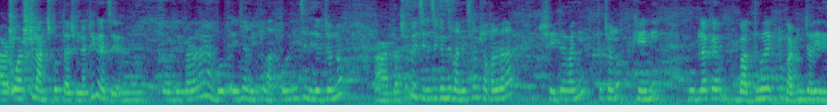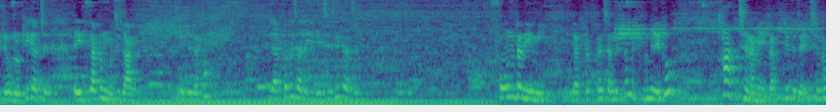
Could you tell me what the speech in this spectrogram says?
আর ও আজকে লাঞ্চ করতে আসবে না ঠিক আছে? তো যে কারণে এই যে আমি একটু ভাত করে নিয়েছি নিজের জন্য। আর তার সাথে ওই চিলি চিকেন যে বানিয়েছিলাম সকালবেলা সেইটা বানিয়ে তো চলো খেয়ে নিই বুবলাকে বাধ্য হয়ে একটু কার্টুন চালিয়ে দিতে হলো ঠিক আছে? এই কার্টুন বলছি গান। এই যে দেখো ল্যাপটপে চালিয়ে দিয়েছি ঠিক আছে? ফোনটা দিইনি ল্যাপটপটা চালিয়ে দিলাম একটুখানি দেখো খাচ্ছে না মেয়েটা খেতে চাইছে না।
